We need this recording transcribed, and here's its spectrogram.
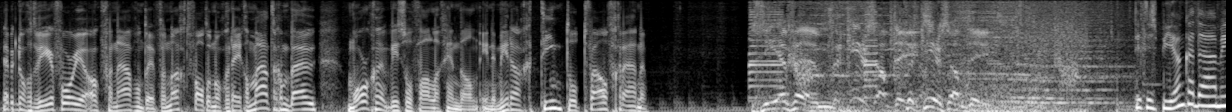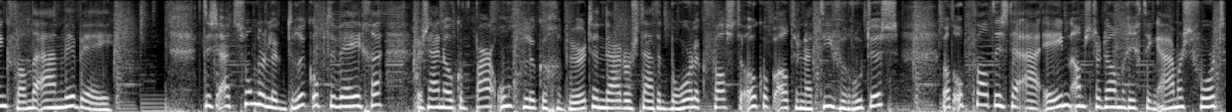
Heb ik nog het weer voor je. Ook vanavond en vannacht valt er nog regelmatig een bui. Morgen wisselvallig en dan in de middag 10 tot 12 graden. ZFM, verkeersupdate. verkeersupdate. Dit is Bianca Daming van de ANWB. Het is uitzonderlijk druk op de wegen. Er zijn ook een paar ongelukken gebeurd en daardoor staat het behoorlijk vast ook op alternatieve routes. Wat opvalt is de A1 Amsterdam richting Amersfoort.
